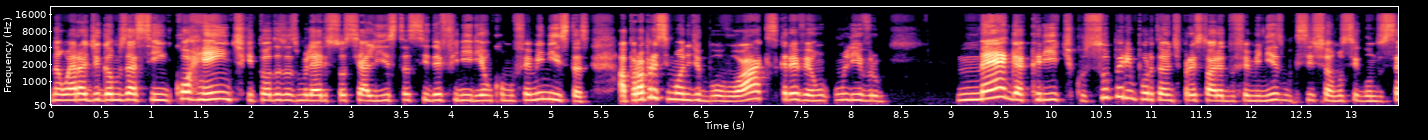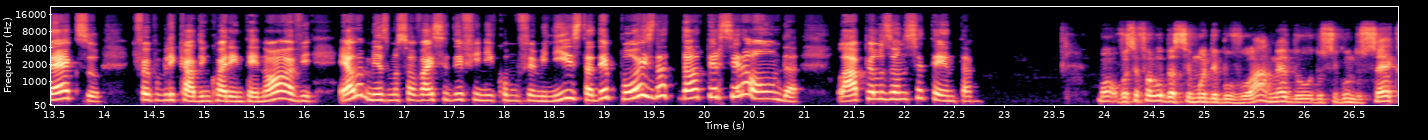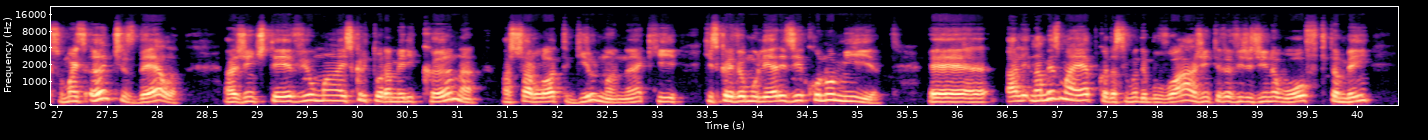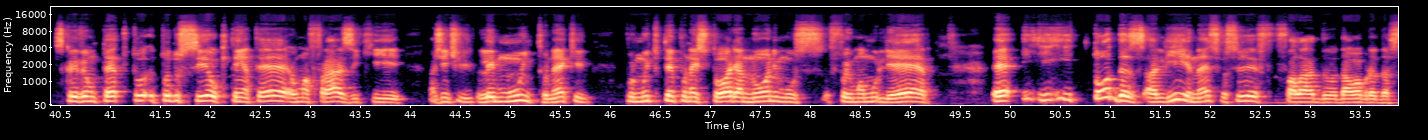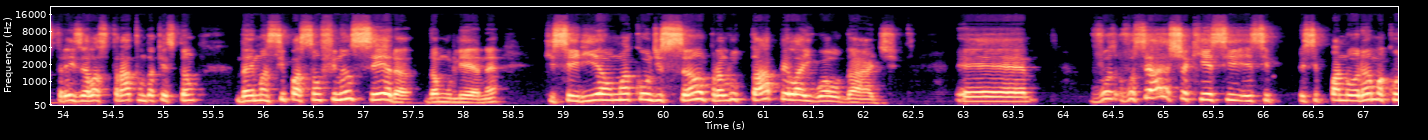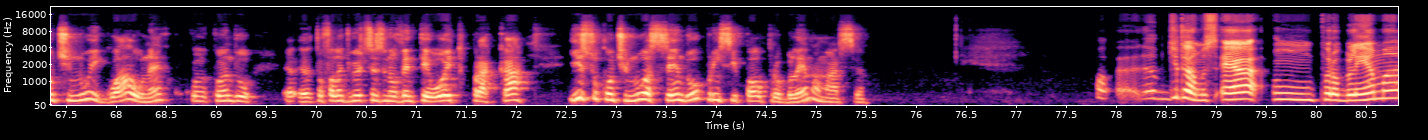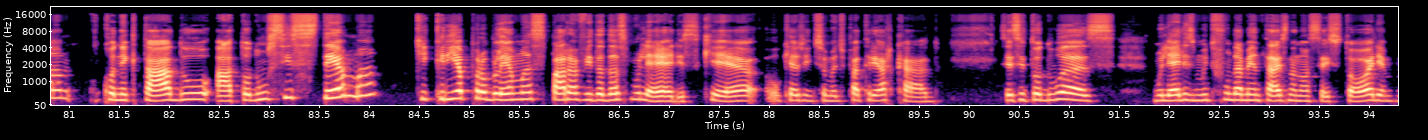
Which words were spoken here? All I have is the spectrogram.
não era, digamos assim, corrente que todas as mulheres socialistas se definiriam como feministas. A própria Simone de Beauvoir, que escreveu um, um livro mega crítico, super importante para a história do feminismo, que se chama O Segundo Sexo, que foi publicado em 49, ela mesma só vai se definir como feminista depois da, da terceira onda, lá pelos anos 70. Bom, você falou da Simone de Beauvoir, né, do, do segundo sexo, mas antes dela, a gente teve uma escritora americana, a Charlotte Gilman, né, que, que escreveu Mulheres e Economia. É, na mesma época da Simone de Beauvoir, a gente teve a Virginia Woolf, que também escreveu um teto to, todo seu, que tem até uma frase que a gente lê muito, né, que por muito tempo na história Anônimos foi uma mulher. É, e, e, todas ali, né, se você falar do, da obra das três, elas tratam da questão da emancipação financeira da mulher, né? Que seria uma condição para lutar pela igualdade. É, você acha que esse, esse, esse panorama continua igual, né? Quando eu estou falando de 1898 para cá, isso continua sendo o principal problema, Márcia? Digamos, é um problema conectado a todo um sistema que cria problemas para a vida das mulheres, que é o que a gente chama de patriarcado. Você citou duas mulheres muito fundamentais na nossa história,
